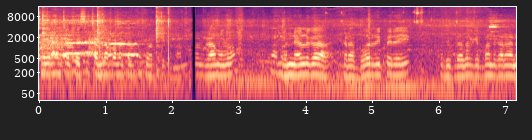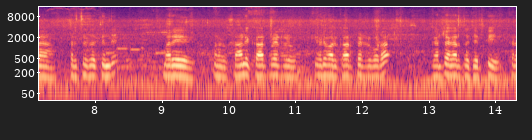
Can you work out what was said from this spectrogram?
చేయమని చెప్పేసి చంద్రపాలెం తరఫున కోరుకుంటున్నాం. గ్రామంలో కొన్నేళ్ళుగా ఇక్కడ బోర్ రిపేర్ అయ్యి కొద్ది ప్రజలకు ఇబ్బందికరమైన పరిస్థితి వచ్చింది. మరి మనకు స్థానిక కార్పొరేటర్ ఏడువారి కార్పొరేటర్ కూడా గంటా గారితో చెప్పి ఇక్కడ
